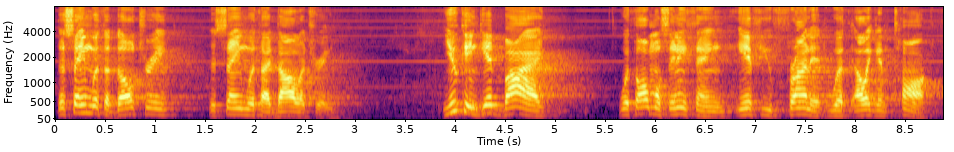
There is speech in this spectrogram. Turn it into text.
The same with adultery, the same with idolatry. You can get by with almost anything if you front it with elegant talk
